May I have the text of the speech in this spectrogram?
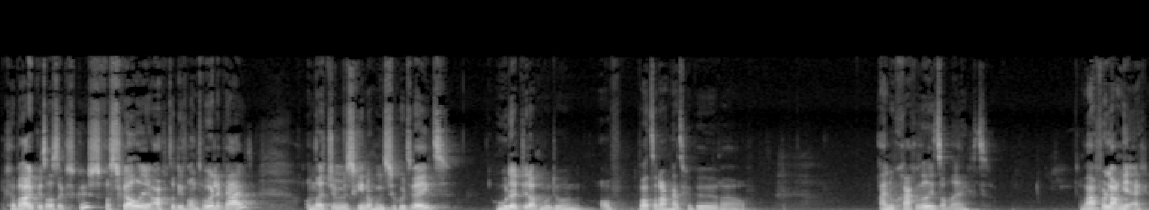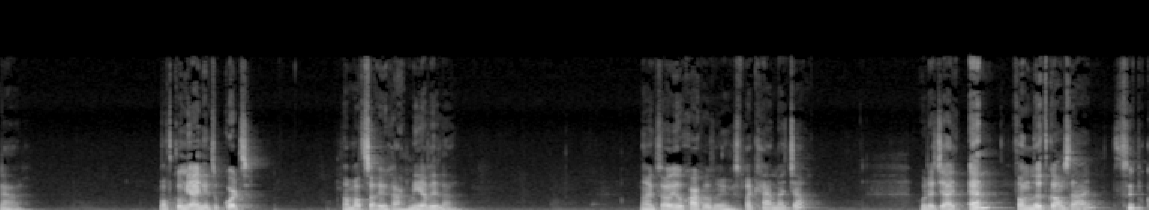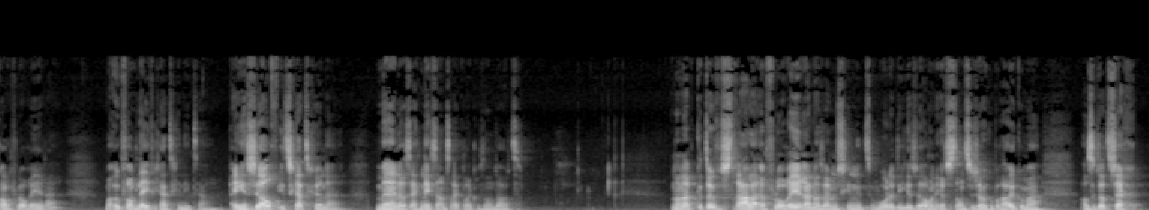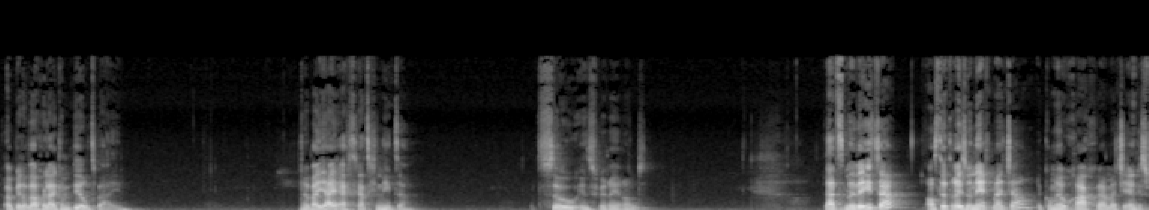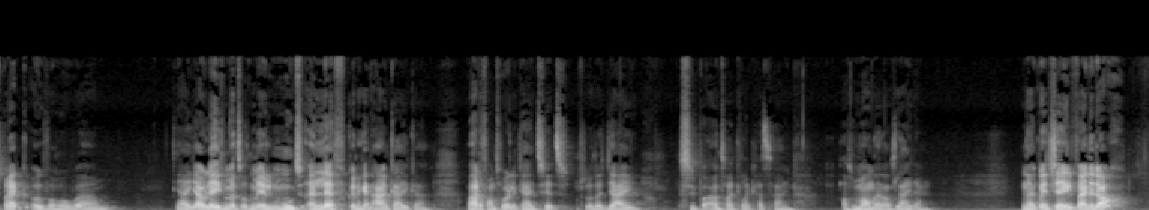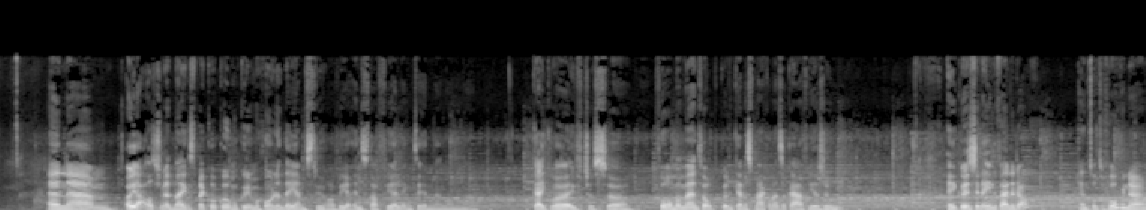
Gebruik het als excuus. Verschuil je achter die verantwoordelijkheid. Omdat je misschien nog niet zo goed weet hoe dat je dat moet doen. Of wat er dan gaat gebeuren. En hoe graag wil je het dan echt? Waar verlang je echt naar? Wat kom jij nu tekort? Van wat zou je graag meer willen? Nou, ik zou heel graag over in gesprek gaan met je. Hoe dat jij en van nut kan zijn, super kan floreren, maar ook van het leven gaat genieten. En jezelf iets gaat gunnen. Man, er is echt niks aantrekkelijker dan dat. dan heb ik het over stralen en floreren. En dat zijn misschien niet woorden die je zelf in eerste instantie zou gebruiken. Maar als ik dat zeg, heb je daar wel gelijk een beeld bij. Waarbij jij echt gaat genieten. Zo inspirerend. Laat het me weten als dit resoneert met je. Ik kom heel graag eh, met je in gesprek over hoe we ja, jouw leven met wat meer moed en lef kunnen gaan aankijken. Waar de verantwoordelijkheid zit. Zodat jij super aantrekkelijk gaat zijn. Als man en als leider. Nou, ik wens je een hele fijne dag. En um, oh ja, als je met mij in gesprek wil komen, kun je me gewoon een DM sturen via Insta, via LinkedIn. En dan uh, kijken we eventjes uh, voor een moment waarop we kunnen kennismaken met elkaar via Zoom. ik wens je een hele fijne dag en tot de volgende.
